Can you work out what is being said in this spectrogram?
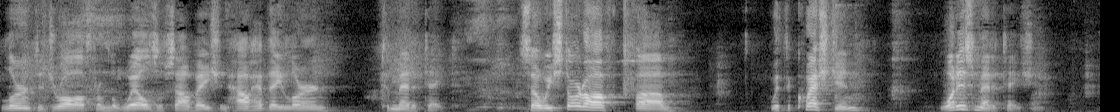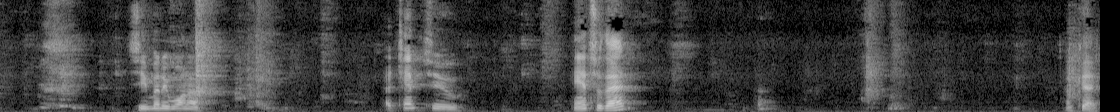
learned to draw from the wells of salvation? How have they learned to meditate? So we start off um, with the question what is meditation? Does anybody want to attempt to answer that? Okay.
